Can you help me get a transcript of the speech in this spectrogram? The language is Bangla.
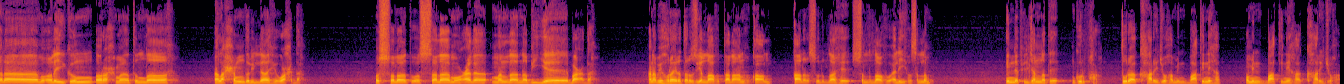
السلام عليكم ورحمة الله. الحمد لله وحده. والصلاة والسلام على من لا نبي بعده. عن أبي هريرة رضي الله تعالى عنه قال قال رسول الله صلى الله عليه وسلم إن في الجنة غرفة ترى خارجها من باطنها ومن باطنها خارجها.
